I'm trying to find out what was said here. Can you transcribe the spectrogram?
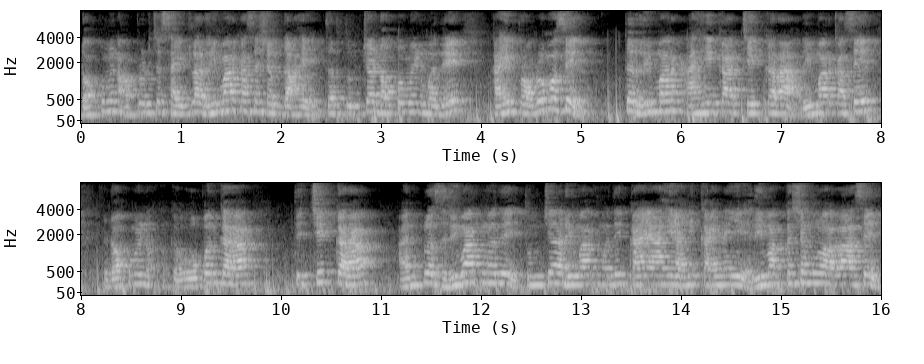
डॉक्युमेंट अपलोडच्या साईटला रिमार्क असा शब्द आहे. तर तुमच्या डॉक्युमेंटमध्ये काही प्रॉब्लेम असेल तर रिमार्क आहे का चेक करा. रिमार्क असेल डॉक्युमेंट ओपन करा ते चेक करा. आणि प्लस रिमार्कमध्ये तुमच्या रिमार्कमध्ये काय आहे आणि काय नाही आहे रिमार्क कशामुळे आला असेल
